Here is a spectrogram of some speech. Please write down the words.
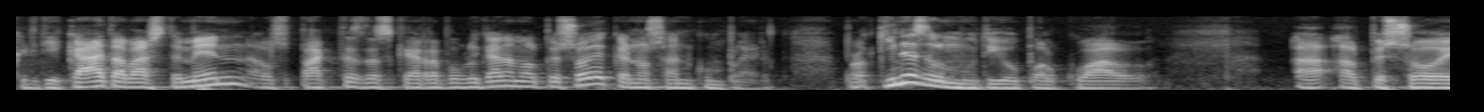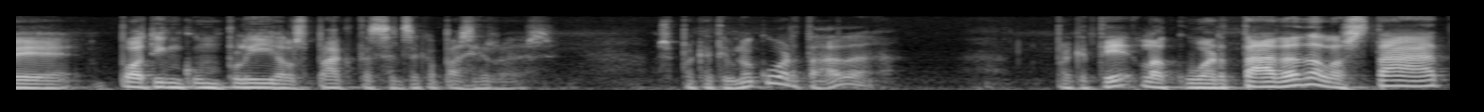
criticat abastament els pactes d'Esquerra Republicana amb el PSOE que no s'han complert. Però quin és el motiu pel qual eh, el PSOE pot incomplir els pactes sense que passi res? És perquè té una coartada. Perquè té la coartada de l'Estat,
